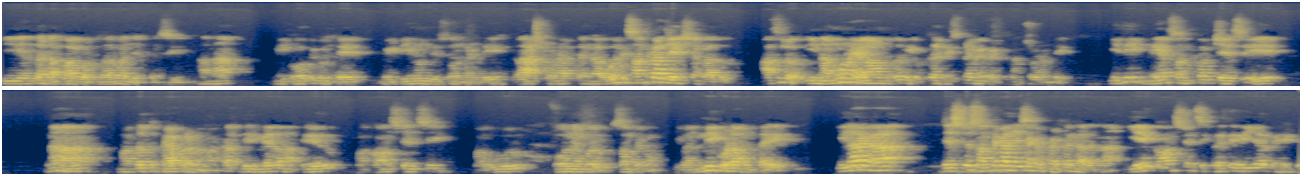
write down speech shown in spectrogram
ఈ ఎంత డబ్బాలు కొడుతున్నారు అని చెప్పేసి. అన్న మీకు ఓపిక ఉంటే మీ టీముని తీసుకొని రండి రాష్ట్ర వ్యాప్తంగా ఊరికి సంతకాలు చేయించడం కాదు. అసలు ఈ నమూనా ఎలా ఉంటుందో మీకు ఒకసారి డిస్ప్లే మీద పెడుతున్నాను చూడండి. ఇది నేను సంతకం చేసి నా మద్దతు పేపర్ అనమాట దీని మీద నా పేరు మా కాన్స్టిట్యున్సీ మా ఊరు ఫోన్ నెంబరు సంతకం ఇవన్నీ కూడా ఉంటాయి. ఇలాగా జస్ట్ సంతకాలు చేసి అక్కడ పెడతాం కాదన్నా ఏ కాన్స్టిట్యున్సీ ప్రతి నియోజకవర్గ హెడ్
